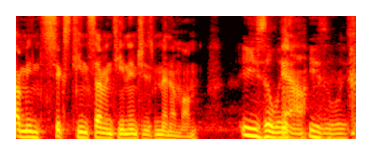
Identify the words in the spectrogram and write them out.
I mean, 16, 17 inches minimum. Easily, Yeah. easily.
